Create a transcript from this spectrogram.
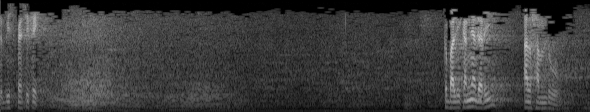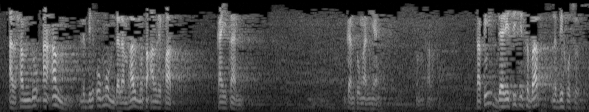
lebih spesifik. Kebalikannya dari alhamdu. Alhamdu a'am, lebih umum dalam hal muta'alliqat, kaitan gantungannya. Tapi dari sisi sebab lebih khusus.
